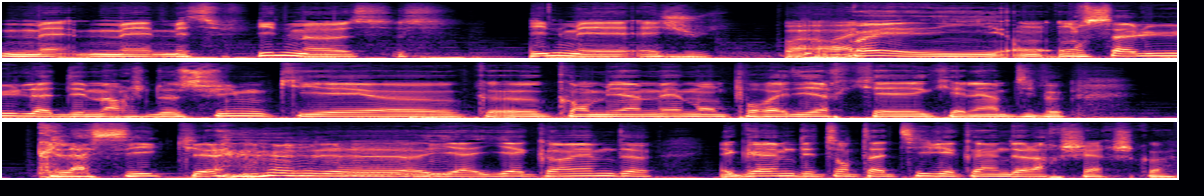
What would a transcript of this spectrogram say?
mais, mais mais ce film, euh, ce, ce film est, est juste. Ouais, ouais. Ouais, on, on salue la démarche de ce film qui est, euh, quand bien même on pourrait dire qu'elle est un petit peu classique. Il y, a, il y a quand même de, il y a quand même des tentatives, il y a quand même de la recherche, quoi.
